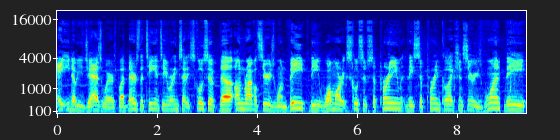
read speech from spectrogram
AEW Jazwares. But there's the TNT ringside exclusive, the Unrivaled Series 1B, the Walmart exclusive Supreme, the Supreme Collection Series 1, the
